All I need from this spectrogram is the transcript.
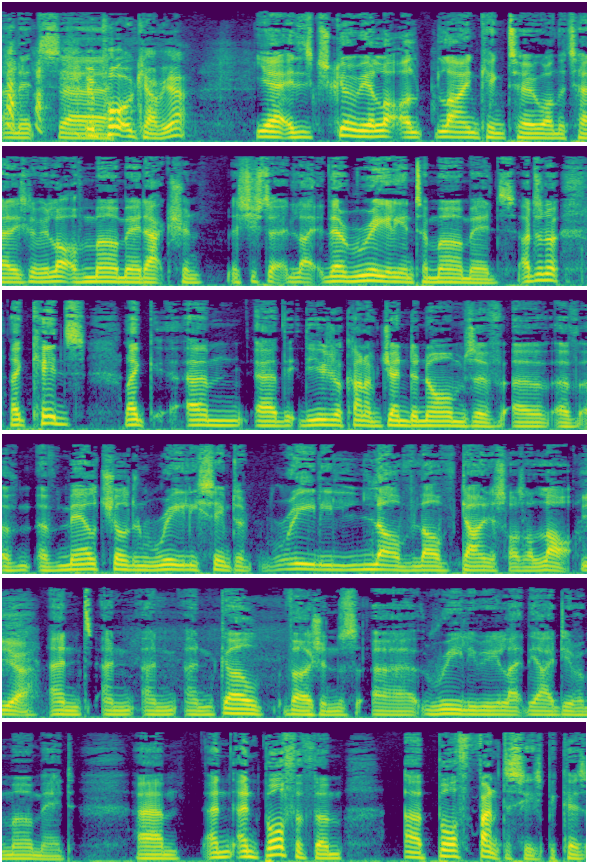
and it's uh, Important caveat. yeah, it's going to be a lot of Lion King two on the telly. It's going to be a lot of mermaid action. It's just uh, like they're really into mermaids. I don't know, like kids, like um, uh, the, the usual kind of gender norms of of, of of of male children really seem to really love love dinosaurs a lot. Yeah. and and and and girl versions uh, really really like the idea of a mermaid, um, and and both of them. Are both fantasies because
